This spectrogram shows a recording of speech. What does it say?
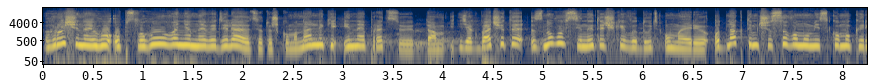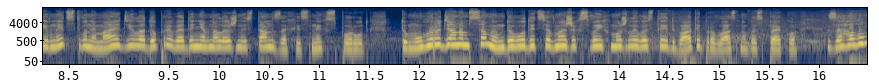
Гроші на його обслуговування не виділяються, тож комунальники і не працюють там. Як бачите, знову всі ниточки ведуть у мерію. Однак тимчасовому міському керівництву немає діла до приведення в належний стан захисних споруд. Тому городянам самим доводиться в межах своїх можливостей дбати про власну безпеку. Загалом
